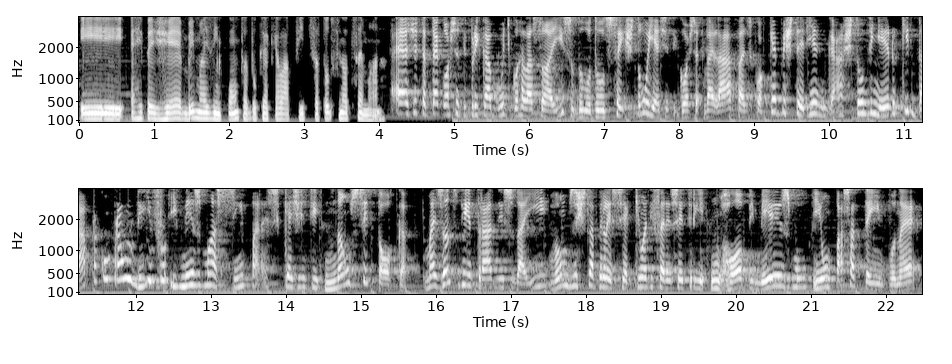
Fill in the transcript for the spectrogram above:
e RPG é bem mais em conta do que aquela pizza todo final de semana. É, a gente até gosta de brincar muito com relação a isso, do, do sextou, e a gente gosta, vai lá, faz qualquer besteirinha, gasta um dinheiro que dá para comprar um livro e mesmo assim parece que a gente não se toca. Mas antes de entrar nisso daí, vamos vamos estabelecer aqui uma diferença entre um hobby mesmo e um passatempo, né?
